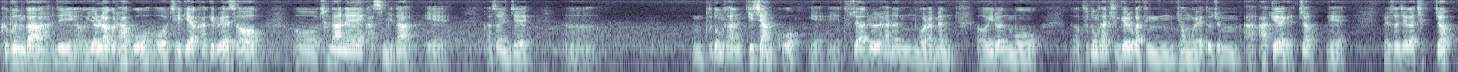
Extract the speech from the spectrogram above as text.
그분과 이제 연락을 하고 어, 재계약하기로 해서 어, 천안에 갔습니다. 예. 가서 이제 어, 음, 부동산 끼지 않고 예, 예, 투자를 하는 거라면 어, 이런 뭐 어, 부동산 중개료 같은 경우에도 좀 아, 껴야겠죠 예. 그래서 제가 직접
